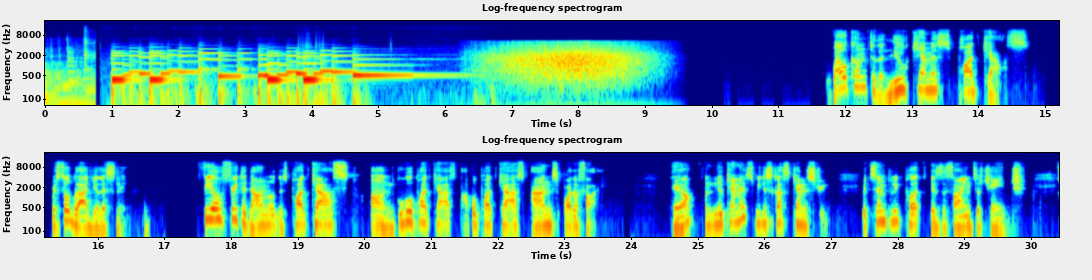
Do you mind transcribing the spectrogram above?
Welcome to the New Chemist podcast. We're so glad you're listening. Feel free to download this podcast on Google Podcasts, Apple Podcasts, and Spotify. Here on the New Chemist, we discuss chemistry, which simply put is the science of change,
